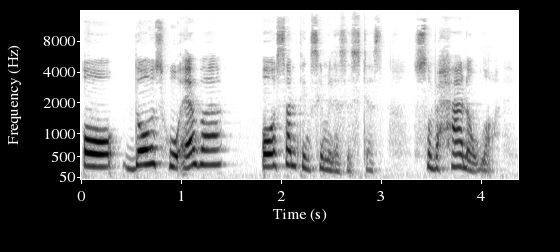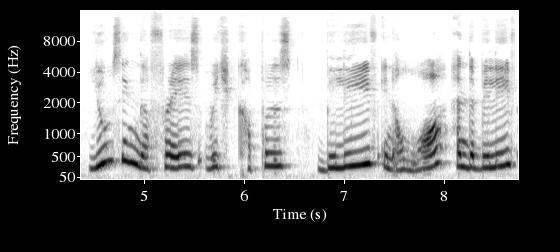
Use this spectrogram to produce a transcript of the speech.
or those whoever or something similar, sisters. Subhanallah, using the phrase which couples believe in Allah and the belief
